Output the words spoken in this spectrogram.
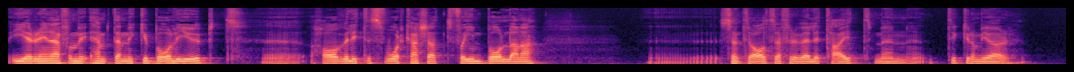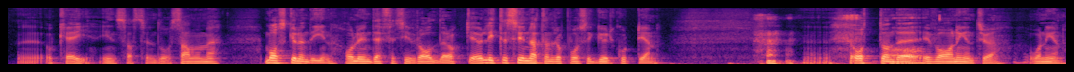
Irina får hämta mycket boll djupt. Eh, har väl lite svårt kanske att få in bollarna. Eh, centralt därför är det väldigt tight men tycker de gör okej okay insatser ändå. Samma med Moske Lundin, håller en defensiv roll där och lite synd att han drog på sig gult kort igen. Åttonde ja. i varningen tror jag, ordningen.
